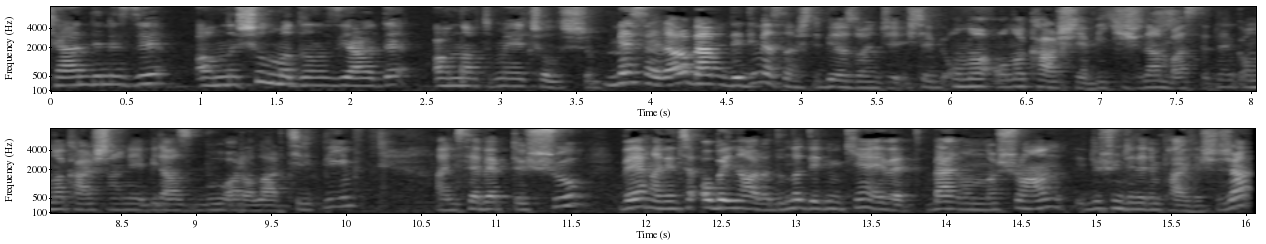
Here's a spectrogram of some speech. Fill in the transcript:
kendinizi anlaşılmadığınız yerde anlatmaya çalışın. Mesela ben dedim ya sana işte biraz önce işte ona ona karşı yani bir kişiden bahsettim. Ona karşı hani biraz bu aralar tripliyim. Hani sebep de şu ve hani o beni aradığında dedim ki evet ben onunla şu an düşüncelerimi paylaşacağım.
